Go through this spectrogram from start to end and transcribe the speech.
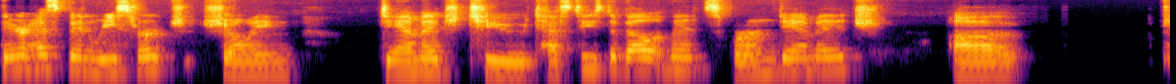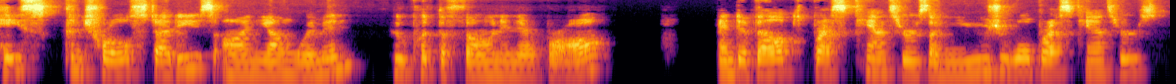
there has been research showing damage to testes development, sperm damage, uh, case control studies on young women who put the phone in their bra and developed breast cancers, unusual breast cancers,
